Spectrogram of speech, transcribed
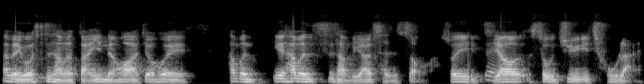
那美国市场的反应的话，就会他们，因为他们市场比较成熟，所以只要数据一出来，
